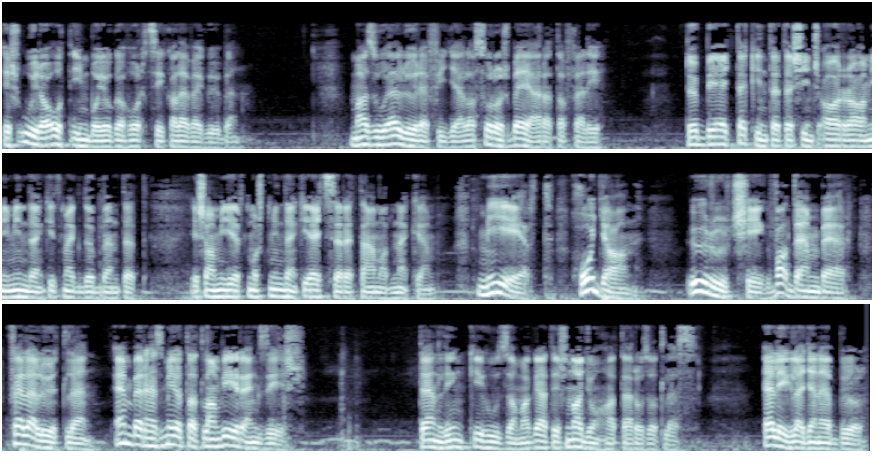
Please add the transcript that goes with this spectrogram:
és újra ott imbolyog a horcék a levegőben. Mazu előre figyel, a szoros bejárata felé. Többé egy tekintete sincs arra, ami mindenkit megdöbbentett, és amiért most mindenki egyszerre támad nekem. Miért? Hogyan? Őrültség, vadember, felelőtlen, emberhez méltatlan vérengzés. Tenling kihúzza magát, és nagyon határozott lesz. Elég legyen ebből.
